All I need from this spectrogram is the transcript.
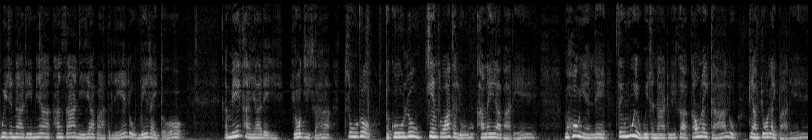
ဝေဒနာတွေများခံစားနေရပါသလဲလို့မေးလိုက်တော့အမေးခံရတဲ့ယောဂီက သူတော့တကူလုံးကျင်သွားသလိုခံလိုက်ရပါတယ်မဟုတ်ရင်လေသိမ်မွေဝေဒနာတွေကကောင်းလိုက်တာလို့ပြန်ပြောလိုက်ပါတယ်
